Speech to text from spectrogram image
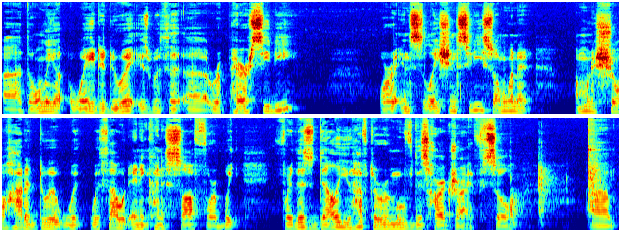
Uh, the only way to do it is with a, a repair CD or an installation CD. So I'm going to I'm going to show how to do it without any kind of software. But for this Dell, you have to remove this hard drive. So um,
